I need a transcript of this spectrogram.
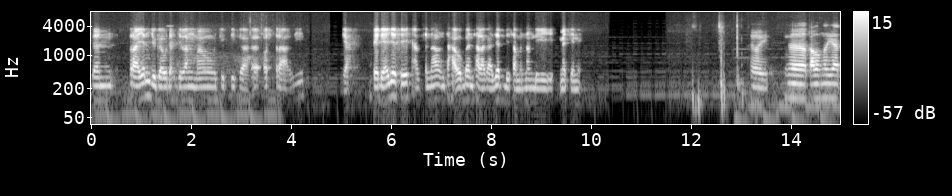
Dan Ryan juga udah jelang mau cuti ke eh, Australia. Ya pede aja sih. Arsenal entah Auba entah Lacazette bisa menang di match ini Yoi. Nge, kalau ngelihat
